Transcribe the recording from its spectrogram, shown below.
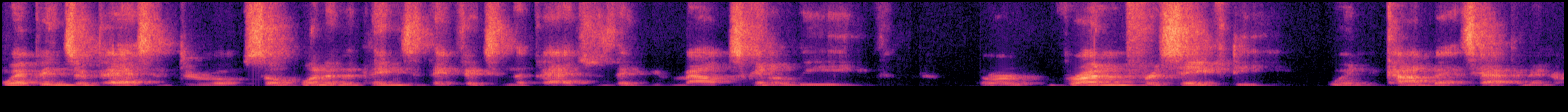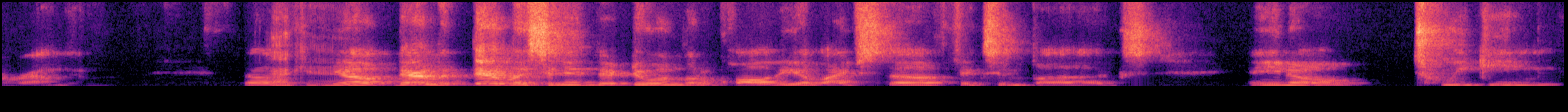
weapons are passing through them. So one of the things that they fix in the patch is that your mount's going to leave or run for safety when combat's happening around them. So, Okay. You know, they're they're listening. They're doing little quality of life stuff, fixing bugs, and, you know, tweaking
